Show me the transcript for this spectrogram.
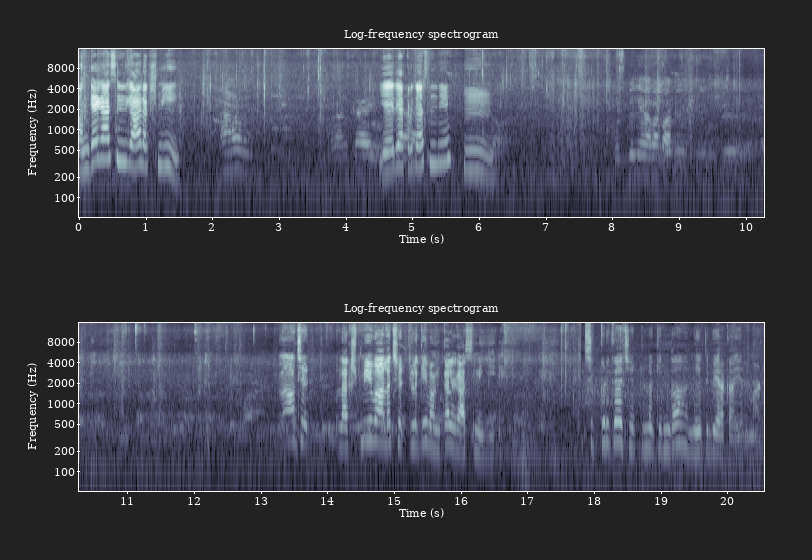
వంకాయ కాసింది కా లక్ష్మి? ఏది ఎక్కడ కాసింది? చెట్ లక్ష్మి వాళ్ళ చెట్లకి వంకాయలు కాసినాయి చిక్కుడికాయ చెట్ల కింద నేతి బీరకాయ అనమాట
